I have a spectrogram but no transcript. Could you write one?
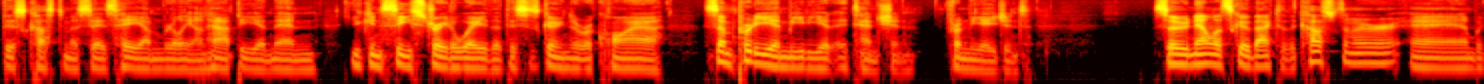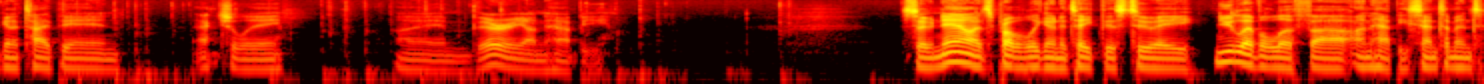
this customer says, "Hey, I'm really unhappy," and then you can see straight away that this is going to require some pretty immediate attention from the agent. So now let's go back to the customer, and we're going to type in, actually, I am very unhappy. So now it's probably going to take this to a new level of uh, unhappy sentiment.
